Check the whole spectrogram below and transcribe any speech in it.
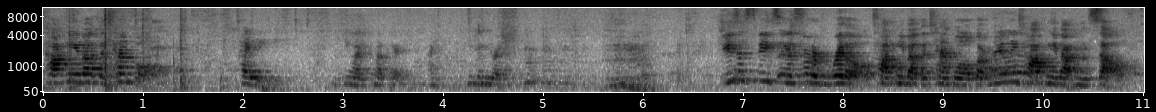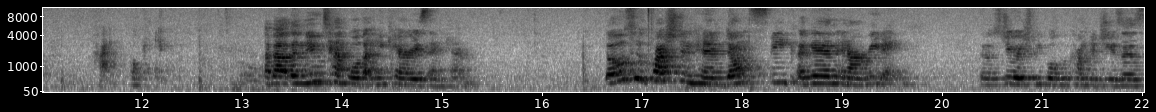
talking about the temple. Hi, baby. You want to come up here? You can be right Jesus speaks in a sort of riddle, talking about the temple, but really talking about himself. Hi, okay. About the new temple that he carries in him. Those who question him don't speak again in our reading, those Jewish people who come to Jesus,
